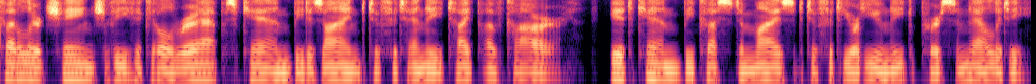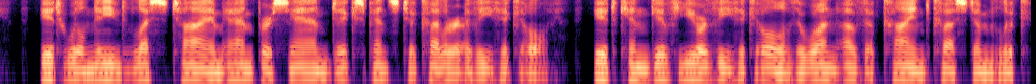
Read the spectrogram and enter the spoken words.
Color change vehicle wraps can be designed to fit any type of car. It can be customized to fit your unique personality. It will need less time and expense to color a vehicle. It can give your vehicle the one of a kind custom look.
